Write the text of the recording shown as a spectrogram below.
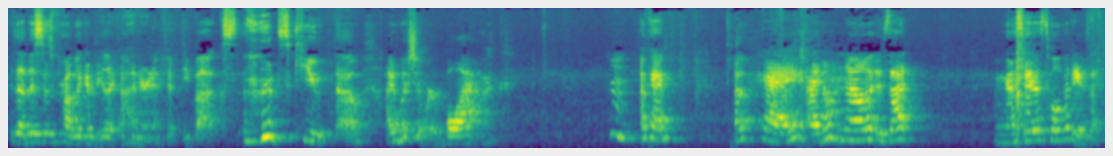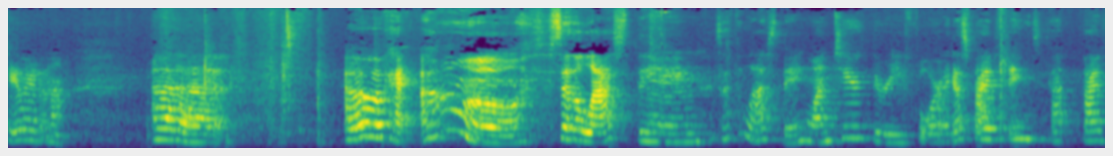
is that this is probably gonna be like 150 bucks. it's cute though. I wish it were black. Hmm, okay. Okay, I don't know, is that, I'm gonna say this whole video, is that Taylor? I don't know. Uh, oh, okay, oh, So the last thing, is that the last thing? One, two, three, four, I guess five things, five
